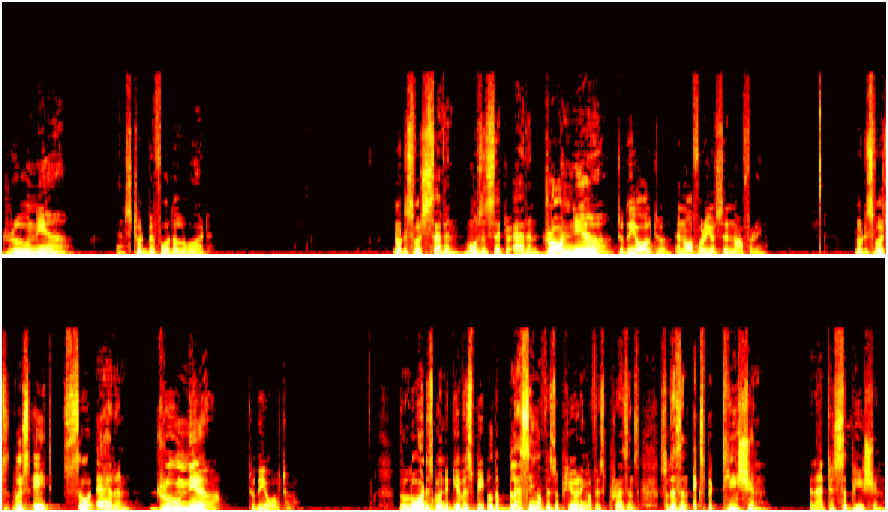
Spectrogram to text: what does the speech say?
drew near and stood before the Lord. Notice verse 7 Moses said to Aaron, Draw near to the altar and offer your sin offering. Notice verse, verse 8 So Aaron drew near to the altar. The Lord is going to give his people the blessing of his appearing, of his presence. So there's an expectation, an anticipation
